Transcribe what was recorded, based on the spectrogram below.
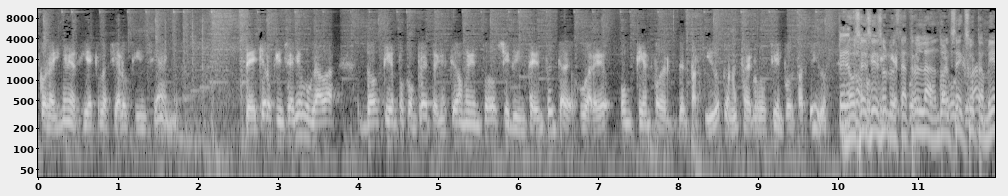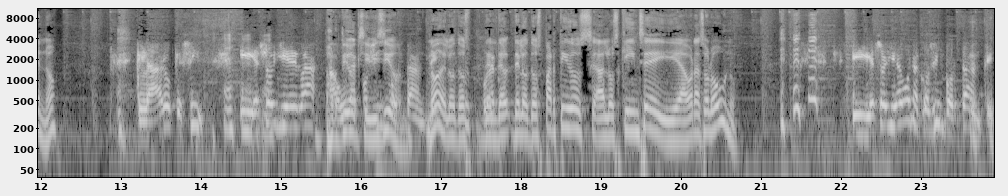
con la misma energía que lo hacía a los 15 años. De hecho, a los 15 años jugaba dos tiempos completos. En este momento, si lo intento, jugaré un tiempo del, del partido, pero no estaré los dos tiempos del partido. Pero no sé si eso lo está trasladando al sexo también, ¿no? Claro que sí. Y eso lleva a Partido de una cosa exhibición. importante. No, de los dos, de los dos partidos a los 15 y ahora solo uno. Y eso lleva a una cosa importante,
